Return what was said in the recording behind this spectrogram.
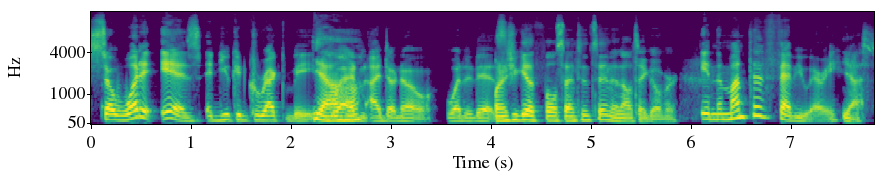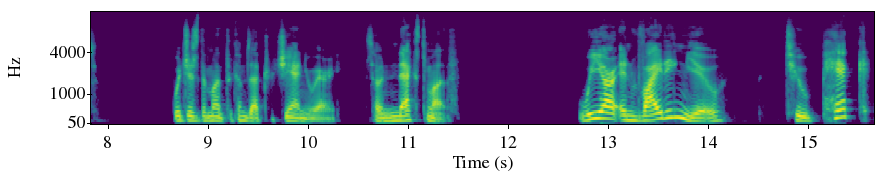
So what it is, and you could correct me Yeah, when uh-huh. I don't know what it is. why don't you get a full sentence in and I'll take over? In the month of February, Yes. which is the month that comes after January, so next month, we are inviting you to pick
